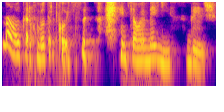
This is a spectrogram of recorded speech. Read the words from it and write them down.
Não, eu quero comer outra coisa. Então é bem isso. Beijo.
